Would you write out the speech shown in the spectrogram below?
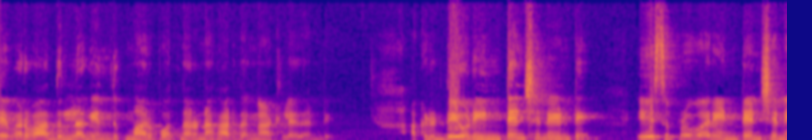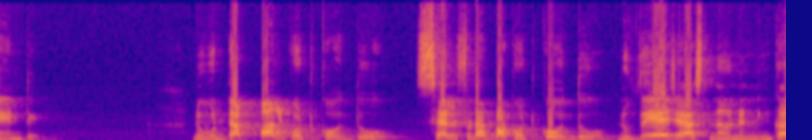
తీవ్రవాదుల్లాగా ఎందుకు మారిపోతున్నారో నాకు అర్థం కావట్లేదండి. అక్కడ దేవుడి ఇంటెన్షన్ ఏంటి? యేసుప్రభు వారి ఇంటెన్షన్ ఏంటి? నువ్వు డబ్బాలు కొట్టుకోవద్దు సెల్ఫ్ డబ్బా కొట్టుకోవద్దు నువ్వే చేస్తున్నావు నేను ఇంకా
